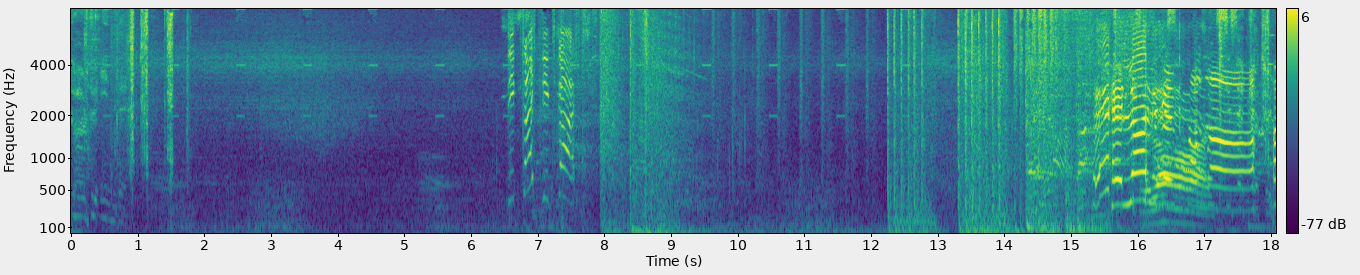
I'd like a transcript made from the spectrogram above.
Dördü indi. Helal Size kötü.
